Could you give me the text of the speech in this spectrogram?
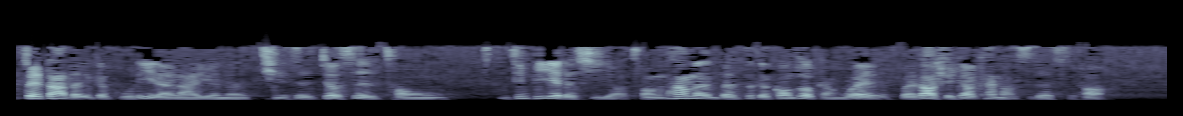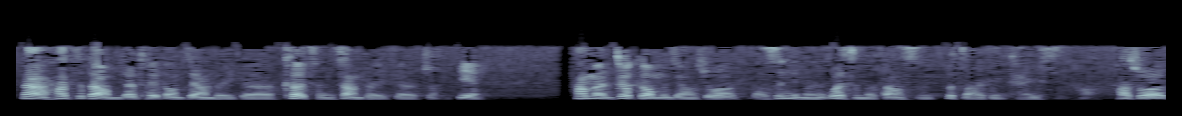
最大的一个鼓励的来源呢，其实就是从已经毕业的戏友，从他们的这个工作岗位回到学校看老师的时候，那他知道我们在推动这样的一个课程上的一个转变，他们就跟我们讲说，老师你们为什么当时不早一点开始？哈，他说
